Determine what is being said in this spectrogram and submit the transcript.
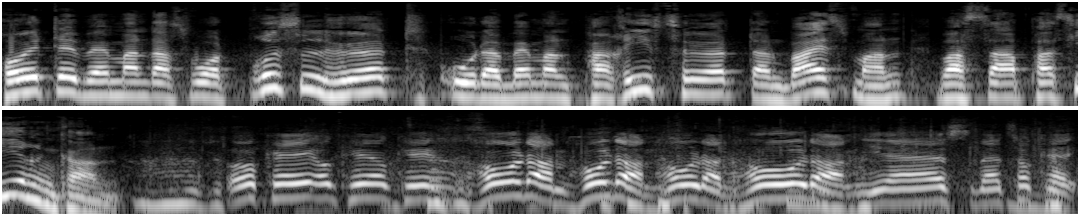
Heute, wenn man das Wort Brüssel hört oder wenn man Paris hört, dann weiß man, was da passieren kann. Okay, okay, okay. Hold on, hold on, hold on, hold on. Yes, that's okay.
